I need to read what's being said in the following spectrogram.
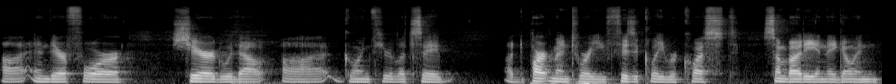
uh, and therefore shared without uh, going through, let's say, a department where you physically request somebody and they go and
